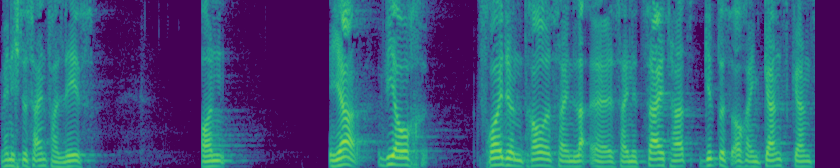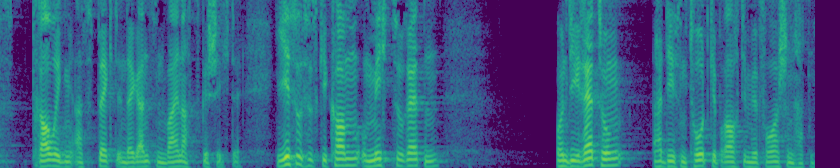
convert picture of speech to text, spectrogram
wenn ich das einfach lese. Und ja, wie auch Freude und Trauer äh, seine Zeit hat, gibt es auch einen ganz, ganz traurigen Aspekt in der ganzen Weihnachtsgeschichte. Jesus ist gekommen, um mich zu retten. Und die Rettung hat diesen Tod gebraucht, den wir vorher schon hatten.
